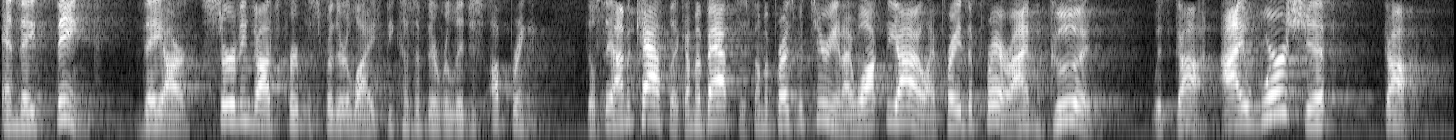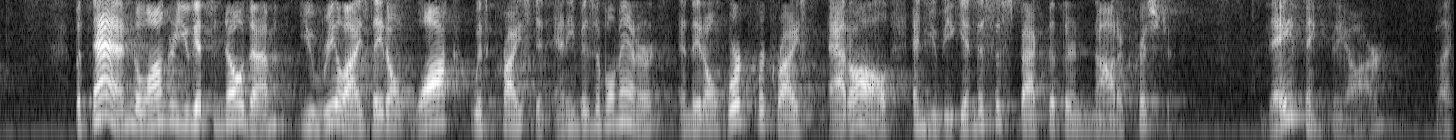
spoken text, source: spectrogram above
And they think they are serving God's purpose for their life because of their religious upbringing. They'll say, I'm a Catholic, I'm a Baptist, I'm a Presbyterian, I walk the aisle, I prayed the prayer, I'm good with God. I worship God. But then, the longer you get to know them, you realize they don't walk with Christ in any visible manner, and they don't work for Christ at all, and you begin to suspect that they're not a Christian. They think they are, but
